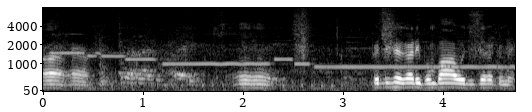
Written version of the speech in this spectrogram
ஆ ஆ. பெட்டிஷ காடி பொம்பா ஊற்றி திரட்டுமே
